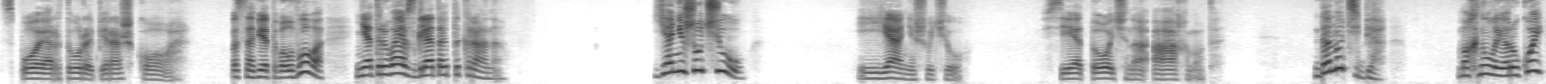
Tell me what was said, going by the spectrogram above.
«Спой Артура Пирожкова», — посоветовал Вова, не отрывая взгляд от экрана. «Я не шучу!» «И я не шучу. Все точно ахнут». «Да ну тебя!» — махнула я рукой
